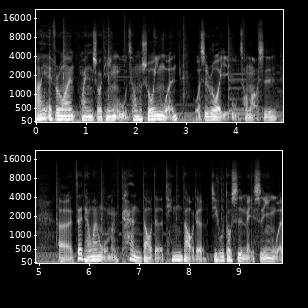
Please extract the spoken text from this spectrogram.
Hi everyone，欢迎收听武聪说英文，我是 Roy 武聪老师。呃，在台湾我们看到的、听到的几乎都是美式英文。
